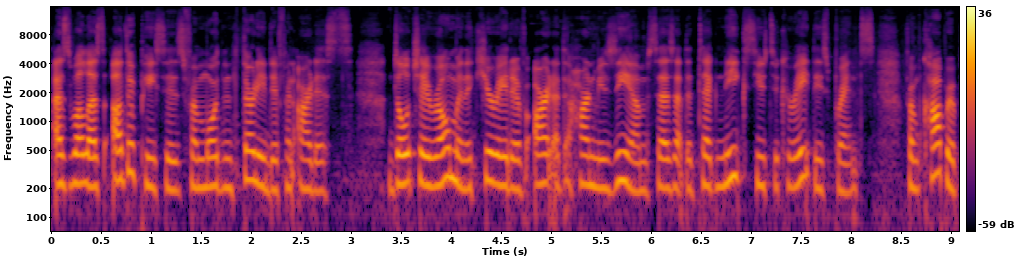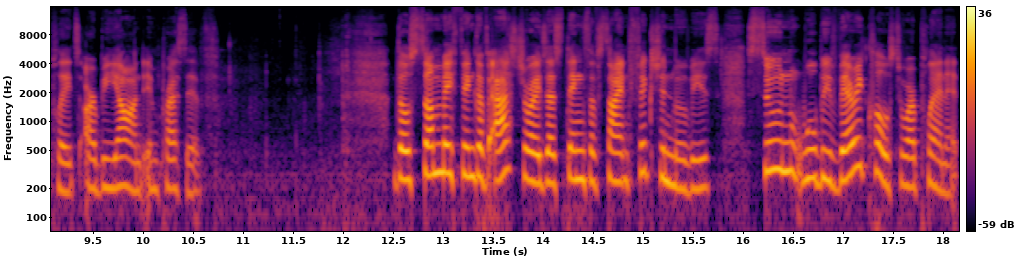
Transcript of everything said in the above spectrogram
as well as other pieces from more than 30 different artists. Dulce Roman, the curator of art at the Harn Museum, says that the techniques used to create these prints from copper plates are beyond impressive. Though some may think of asteroids as things of science fiction movies, soon we'll be very close to our planet.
